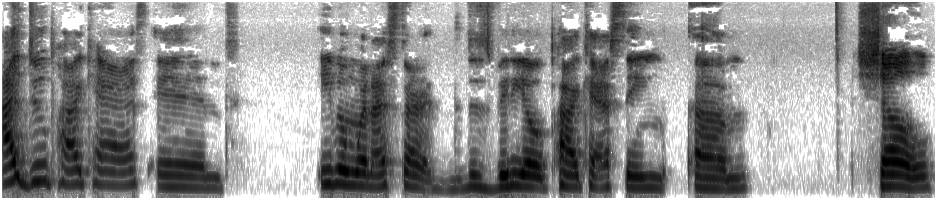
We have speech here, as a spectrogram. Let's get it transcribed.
i do podcasts and even when i start this video podcasting um show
